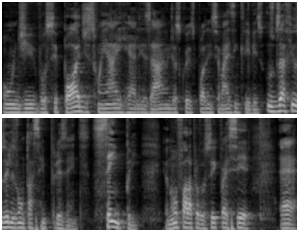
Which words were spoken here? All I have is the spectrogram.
onde você pode sonhar e realizar, onde as coisas podem ser mais incríveis. Os desafios eles vão estar sempre presentes, sempre. Eu não vou falar para você que vai ser é,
